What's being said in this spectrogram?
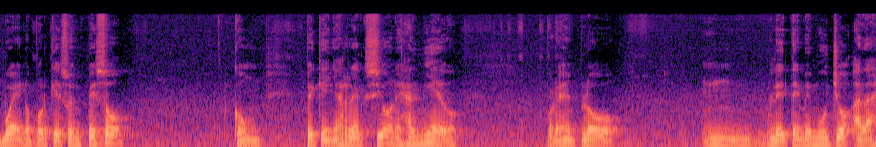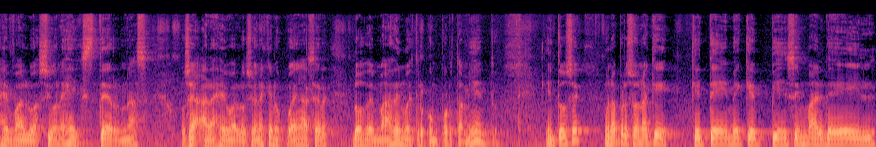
Bueno, porque eso empezó con pequeñas reacciones al miedo por ejemplo, le teme mucho a las evaluaciones externas, o sea, a las evaluaciones que nos pueden hacer los demás de nuestro comportamiento. Entonces, una persona que, teme que piensen mal de él,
